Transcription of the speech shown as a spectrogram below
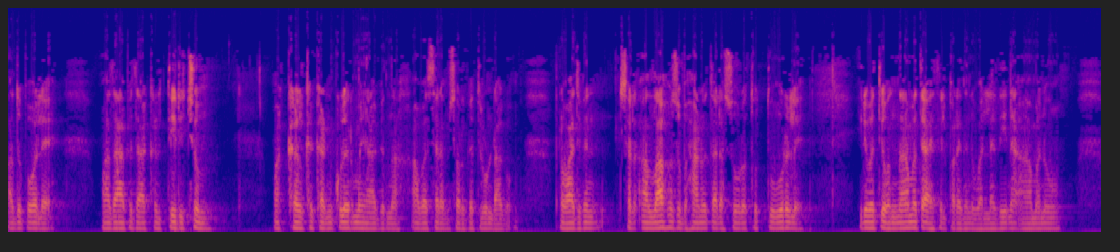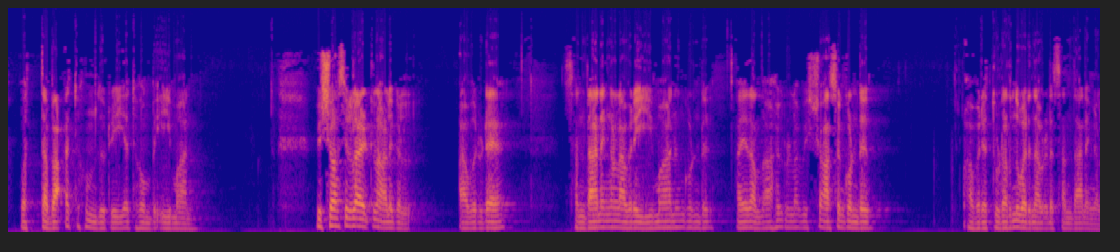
അതുപോലെ മാതാപിതാക്കൾ തിരിച്ചും മക്കൾക്ക് കൺകുളിർമയാകുന്ന അവസരം സ്വർഗത്തിലുണ്ടാകും പ്രവാചകൻ അള്ളാഹു സുബാനു തല സൂറത്ത് തൂറിൽ ഇരുപത്തി ഒന്നാമത്തെ ആയത്തിൽ പറയുന്നുണ്ട് വല്ലദീന ആമനു വത്തബഅത്ഹും ദുരിയത്ഹും ഈമാൻ വിശ്വാസികളായിട്ടുള്ള ആളുകൾ അവരുടെ സന്താനങ്ങൾ അവരെ ഈമാനും കൊണ്ട് അതായത് അള്ളാഹുവിലുള്ള വിശ്വാസം കൊണ്ട് അവരെ തുടർന്നു വരുന്ന അവരുടെ സന്താനങ്ങൾ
